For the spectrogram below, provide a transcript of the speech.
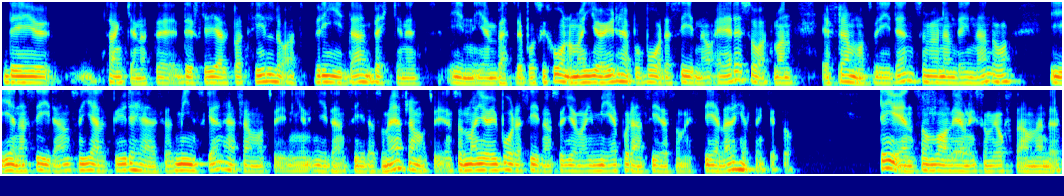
det är ju tanken att det, det ska hjälpa till att vrida bäckenet in i en bättre position. Och man gör ju det här på båda sidorna och är det så att man är framåtvriden som jag nämnde innan då i ena sidan så hjälper ju det här för att minska den här framåtvridningen i den sida som är framåtvriden. Så man gör ju båda sidorna så gör man ju mer på den sida som är stelare helt enkelt. Då. Det är ju en sån vanlig övning som vi ofta använder.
